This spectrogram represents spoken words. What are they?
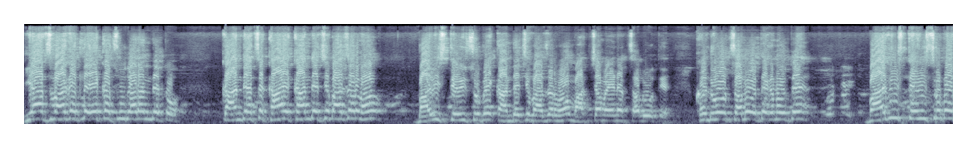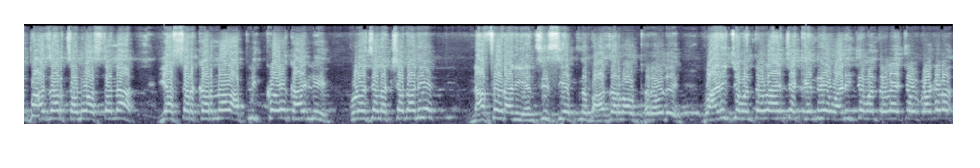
याच भागातलं एकच उदाहरण देतो. कांद्याचं काय कांद्याचे बाजारभाव बावीस तेवीस रुपये कांद्याचे बाजारभाव मागच्या महिन्यात चालू होते. खंडू चालू होते का नव्हते? बावीस तेवीस रुपये बाजार चालू असताना या सरकारनं आपली कळ काढली. कुणाच्या लक्षात आली? नाफेड आणि एनसीसीएफ न बाजारभाव ठरवले. वाणिज्य मंत्रालयाच्या केंद्रीय वाणिज्य मंत्रालयाच्या विभागानं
